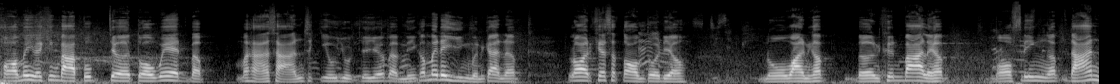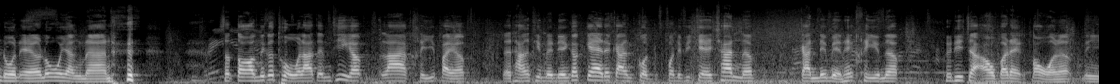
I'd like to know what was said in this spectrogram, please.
พอไม่มีแบ็คคิงบาร์ปุ๊บเจอตัวเวทแบบมหาศาลสกิลหยุดเยอะๆแบบนี้ก็ไม่ได้ยิงเหมือนกันนะครับรอดแค่สตอมตัวเดียวโนวันครับเดินขึ้นบ้านเลยครับมอฟลิงครับด้านโดนแอโร่อย่างนาน สตอมนี่ก็ถ่วงเวลาเต็มที่ครับลากครีไปครับแต่ทางทีมเรเดียนก็แก้ด้วยการกด fortification นะครับกันเดเมจให้ครีมนะครับเพื่อที่จะเอาบาแดกต่อนะครับนี่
